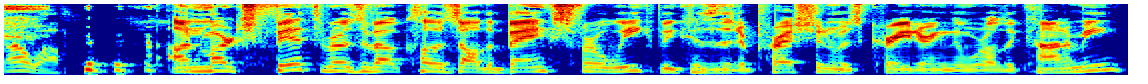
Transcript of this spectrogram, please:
Oh, well. On March 5th, Roosevelt closed all the banks for a week because the Depression was cratering the world economy.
